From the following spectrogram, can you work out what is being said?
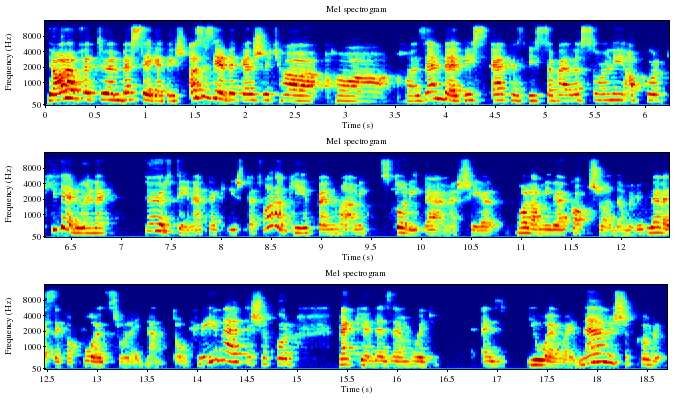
de alapvetően beszélgetni. És az az érdekes, hogy ha, ha, ha az ember visz, elkezd visszaválaszolni, akkor kiderülnek történetek is. Tehát van, aki éppen valami sztorit elmesél valamivel kapcsolatban, mondjuk leveszek a polcról egy nem tudom krémet, és akkor megkérdezem, hogy ez jó-e vagy nem, és akkor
